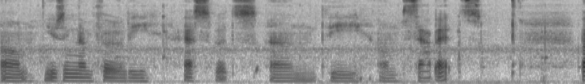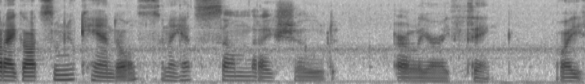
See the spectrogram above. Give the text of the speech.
um, using them for the Esbats and the um, Sabbats. But I got some new candles and I had some that I showed earlier I think. I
